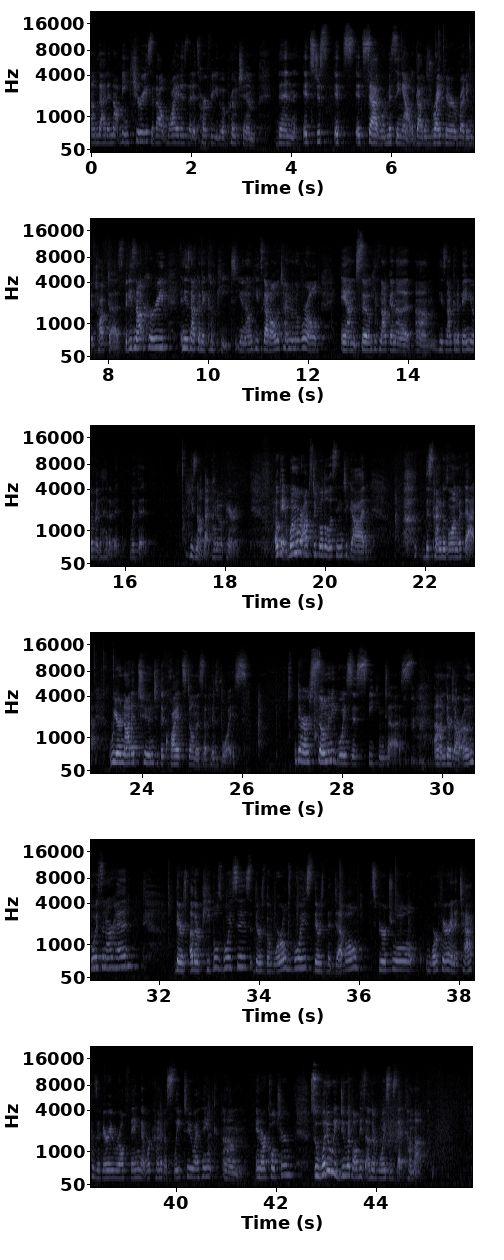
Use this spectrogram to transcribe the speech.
um, that and not being curious about why it is that it's hard for you to approach Him, then it's just it's it's sad. We're missing out. God is right there, ready to talk to us, but He's not hurried and He's not going to compete. You know, He's got all the time in the world and so he's not gonna um, he's not gonna bang you over the head of it with it. He's not that kind of a parent. Okay, one more obstacle to listening to God. This kind of goes along with that. We are not attuned to the quiet stillness of His voice. There are so many voices speaking to us. Um, there's our own voice in our head. There's other people's voices. There's the world's voice. There's the devil. Spiritual warfare and attack is a very real thing that we're kind of asleep to, I think, um, in our culture. So, what do we do with all these other voices that come up?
